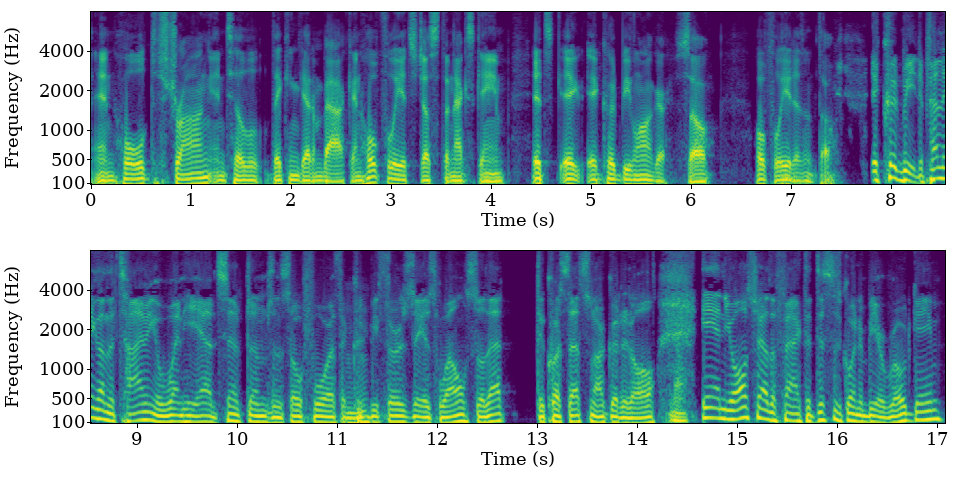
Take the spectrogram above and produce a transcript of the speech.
and hold strong until they can get him back. And hopefully it's just the next game. It's it, it could be longer. So hopefully it isn't though. It could be. Depending on the timing of when he had symptoms and so forth it mm-hmm. could be thursday as well. So that of course that's not good at all no. and you also have the fact that this is going to be a road game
